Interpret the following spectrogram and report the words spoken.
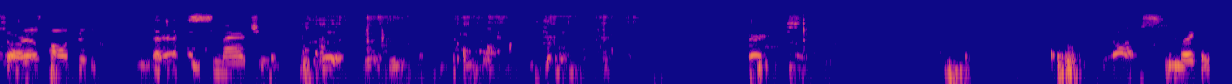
Sorry, I was politicking. Snatch it. Nice. Thank you. Got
